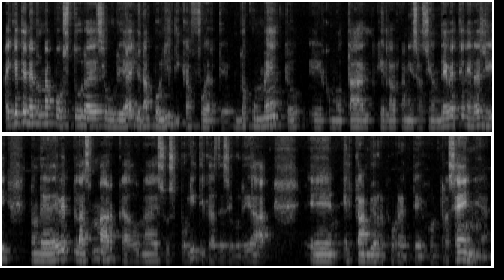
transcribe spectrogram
hay que tener una postura de seguridad y una política fuerte, un documento eh, como tal que la organización debe tener allí, donde debe plasmar cada una de sus políticas de seguridad, eh, el cambio recurrente de contraseña,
